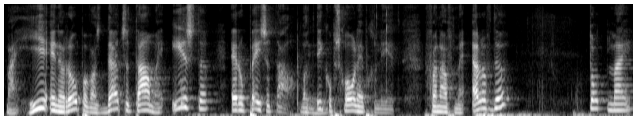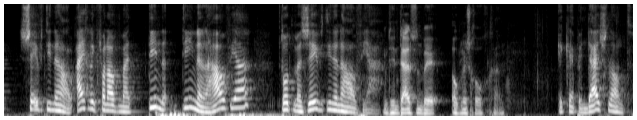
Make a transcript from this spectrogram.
Maar hier in Europa was Duitse taal mijn eerste Europese taal. Wat ik op school heb geleerd. Vanaf mijn elfde tot mijn 17,5. Eigenlijk vanaf mijn 10 10,5 jaar tot mijn 17,5 jaar. Want in Duitsland ben je ook naar school gegaan. Ik heb in Duitsland,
